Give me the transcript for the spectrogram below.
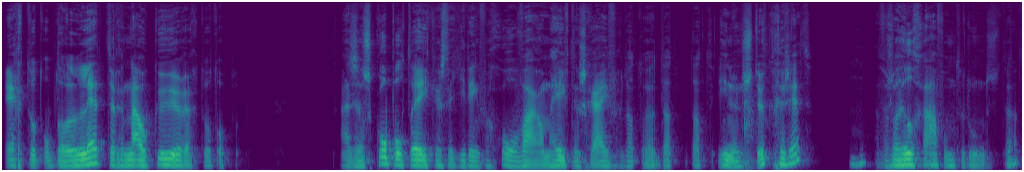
echt tot op de letter nauwkeurig. Tot op nou, zelfs koppeltekens. Dat je denkt van, goh, waarom heeft een schrijver dat, eh, dat, dat in een stuk gezet? Mhm. Dat was wel heel gaaf om te doen. Dus dat,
